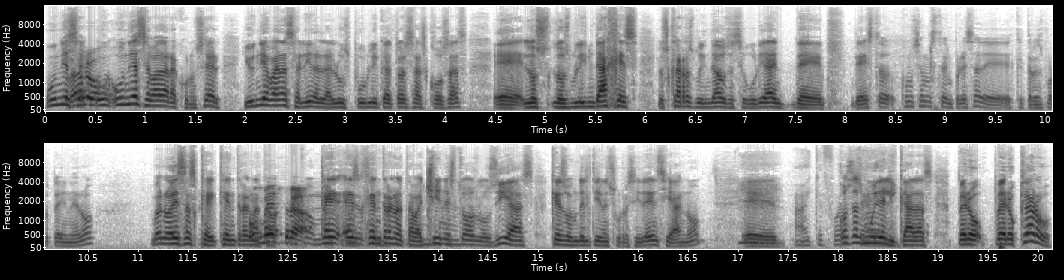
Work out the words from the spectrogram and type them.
Un día, se, un, día se va a dar a conocer y un día van a salir a la luz pública todas esas cosas, eh, los, los blindajes, los carros blindados de seguridad de, de esta, ¿cómo se llama esta empresa de que transporta dinero? Bueno, esas que, que entran a que, que, entran a Tabachines todos los días, que es donde él tiene su residencia, ¿no? Eh, cosas muy delicadas, pero, pero claro,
